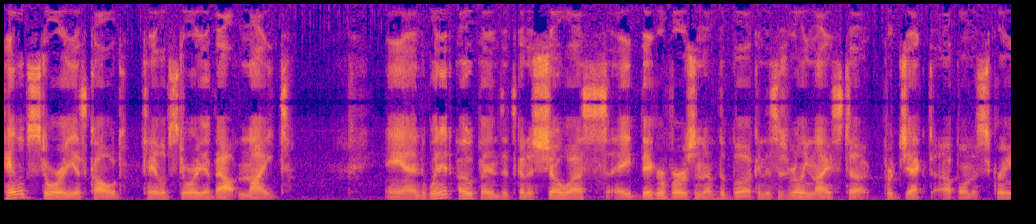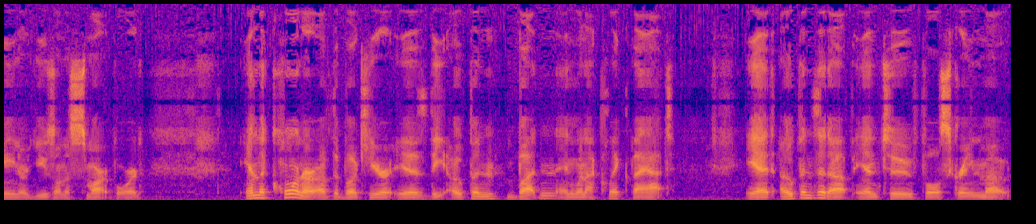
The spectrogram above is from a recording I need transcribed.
Caleb's story is called Caleb's Story About Night. And when it opens, it's going to show us a bigger version of the book. And this is really nice to project up on a screen or use on a smartboard. In the corner of the book here is the open button. And when I click that, it opens it up into full screen mode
